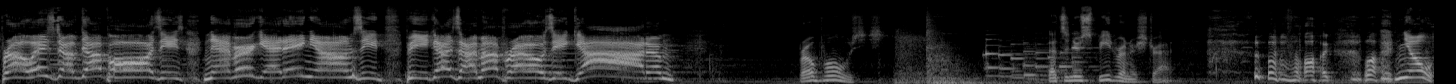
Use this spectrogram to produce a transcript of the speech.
pro wisdom deposes, never getting yumsied because I'm a prosy. Got him! Proposes. That's a new speedrunner strat. Vlog. Vlog. No!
